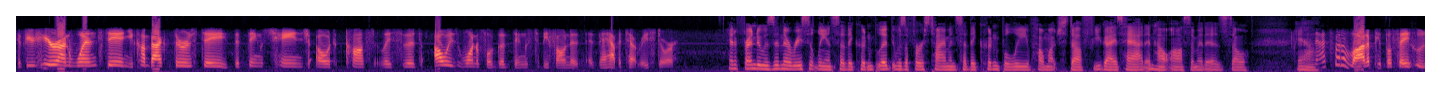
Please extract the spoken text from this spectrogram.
if you're here on Wednesday and you come back Thursday, the things change out constantly. So, there's always wonderful good things to be found at, at the Habitat Restore. I had a friend who was in there recently and said they couldn't. It was the first time and said they couldn't believe how much stuff you guys had and how awesome it is. So, yeah. And that's what a lot of people say who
